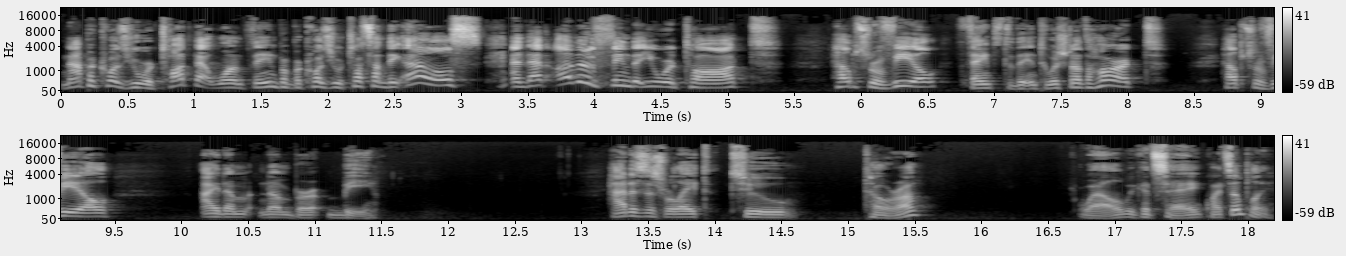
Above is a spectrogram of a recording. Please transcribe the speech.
not because you were taught that one thing, but because you were taught something else, and that other thing that you were taught helps reveal, thanks to the intuition of the heart, helps reveal item number B. How does this relate to Torah? Well, we could say quite simply,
